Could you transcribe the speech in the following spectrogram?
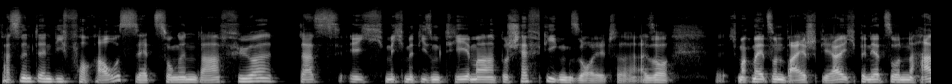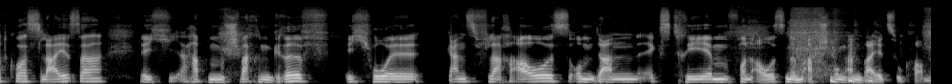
Was sind denn die Voraussetzungen dafür, dass ich mich mit diesem Thema beschäftigen sollte. Also ich mache mal jetzt so ein Beispiel. Ja. Ich bin jetzt so ein Hardcore-Slicer, ich habe einen schwachen Griff, ich hole ganz flach aus, um dann extrem von außen im Abschwung an Ball zu kommen.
